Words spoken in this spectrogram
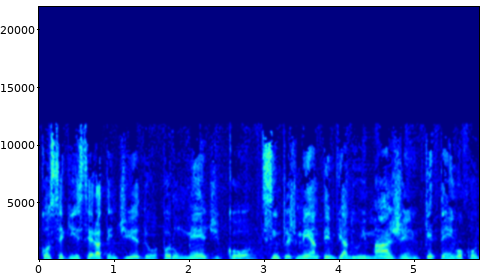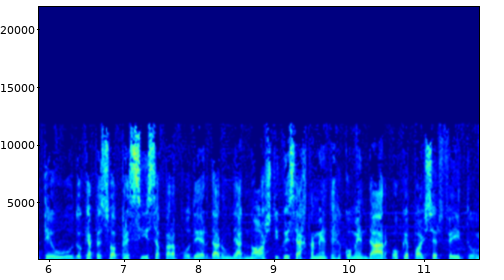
conseguir ser atendido por um médico, simplesmente enviando uma imagem que tem o conteúdo que a pessoa precisa para poder dar um diagnóstico e certamente recomendar o que pode ser feito.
